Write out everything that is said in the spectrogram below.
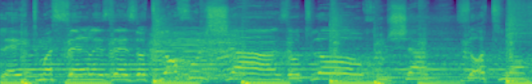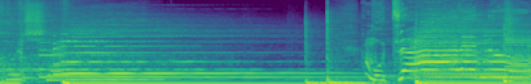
להתמסר לזה זאת לא חולשה זאת לא חולשה זאת לא חולשה. מותר לנו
